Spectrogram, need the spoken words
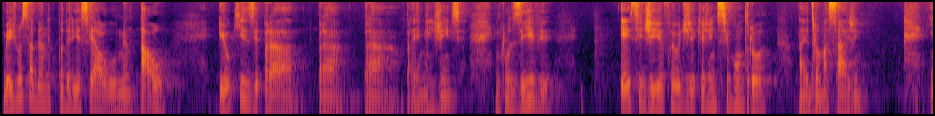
Mesmo sabendo que poderia ser algo mental, eu quis ir para para emergência. Inclusive, esse dia foi o dia que a gente se encontrou na hidromassagem. E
